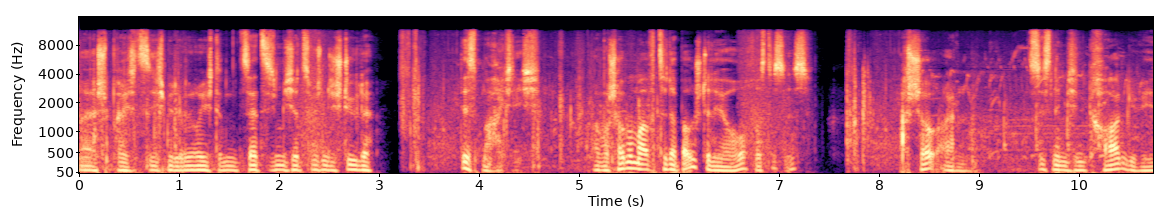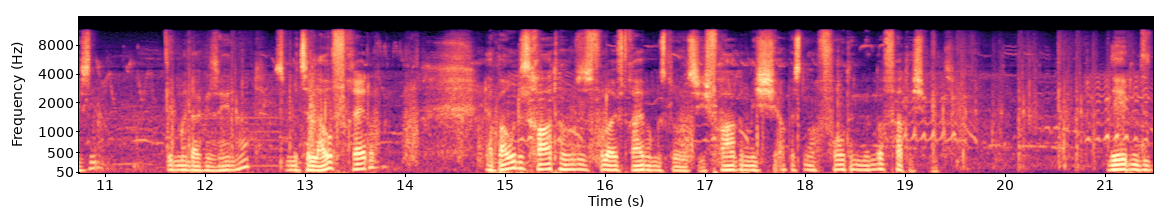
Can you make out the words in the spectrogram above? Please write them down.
Naja, ich spreche jetzt nicht mit Ulrich, dann setze ich mich hier zwischen die Stühle. Das mache ich nicht. Aber schauen wir mal auf zu der Baustelle hier hoch, was das ist. Ach, schau an. Das ist nämlich ein Kran gewesen, den man da gesehen hat. So mit so Laufrädern. Der Bau des Rathauses verläuft reibungslos. Ich frage mich, ob es noch vor dem Winter fertig wird. Neben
